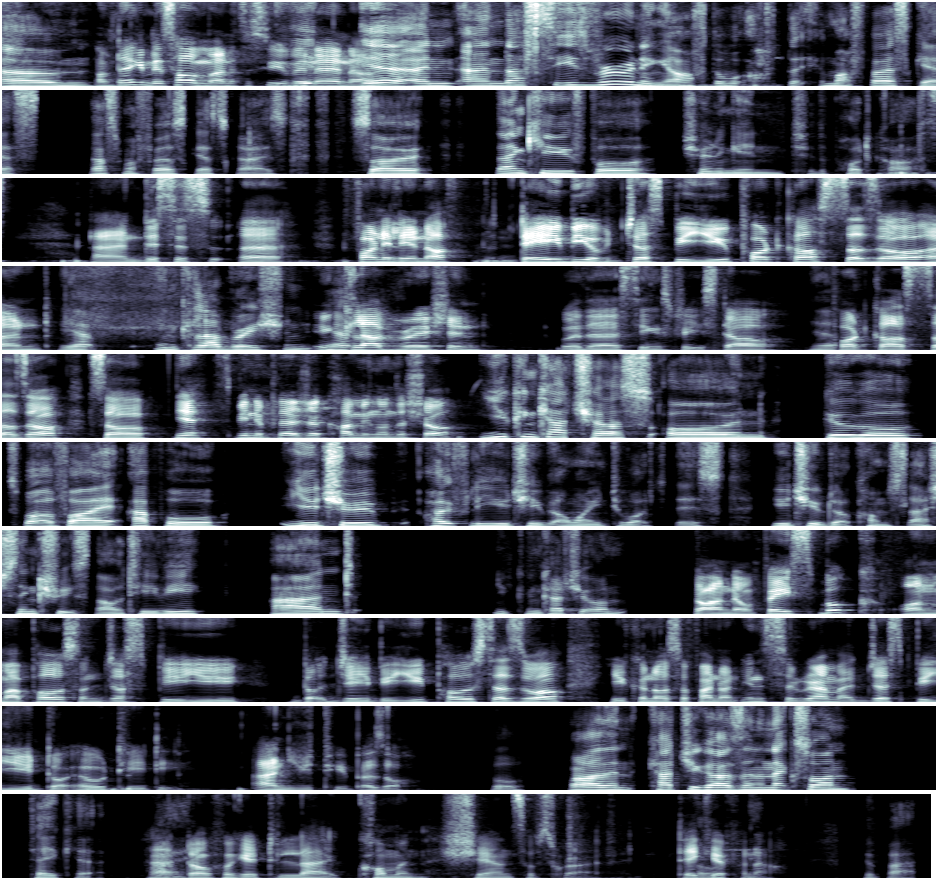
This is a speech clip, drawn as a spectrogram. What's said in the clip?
Um, I'm taking this home, man. It's a souvenir yeah, now. yeah, and and that's he's ruining it after after my first guest. That's my first guest, guys. So thank you for tuning in to the podcast. And this is, uh, funnily enough, debut of Just Be You podcasts as well, and Yep, in collaboration. in yep. collaboration with the Sing Street Style Yep. podcasts as well. So yeah, it's been a pleasure coming on the show. you can catch us on Google, Spotify, Apple, YouTube. Hopefully YouTube. I want you to watch this. YouTube.com slash Think Street Style TV. And you can catch it on. Find on Facebook on my post on justbu.jbu post as well. You can also find on Instagram at justbu.ltd and YouTube as well. Cool. All right, then. Catch you guys in the next one. Take care. And Bye. don't forget to like, comment, share, and subscribe. Take care for Okay. now. Goodbye.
